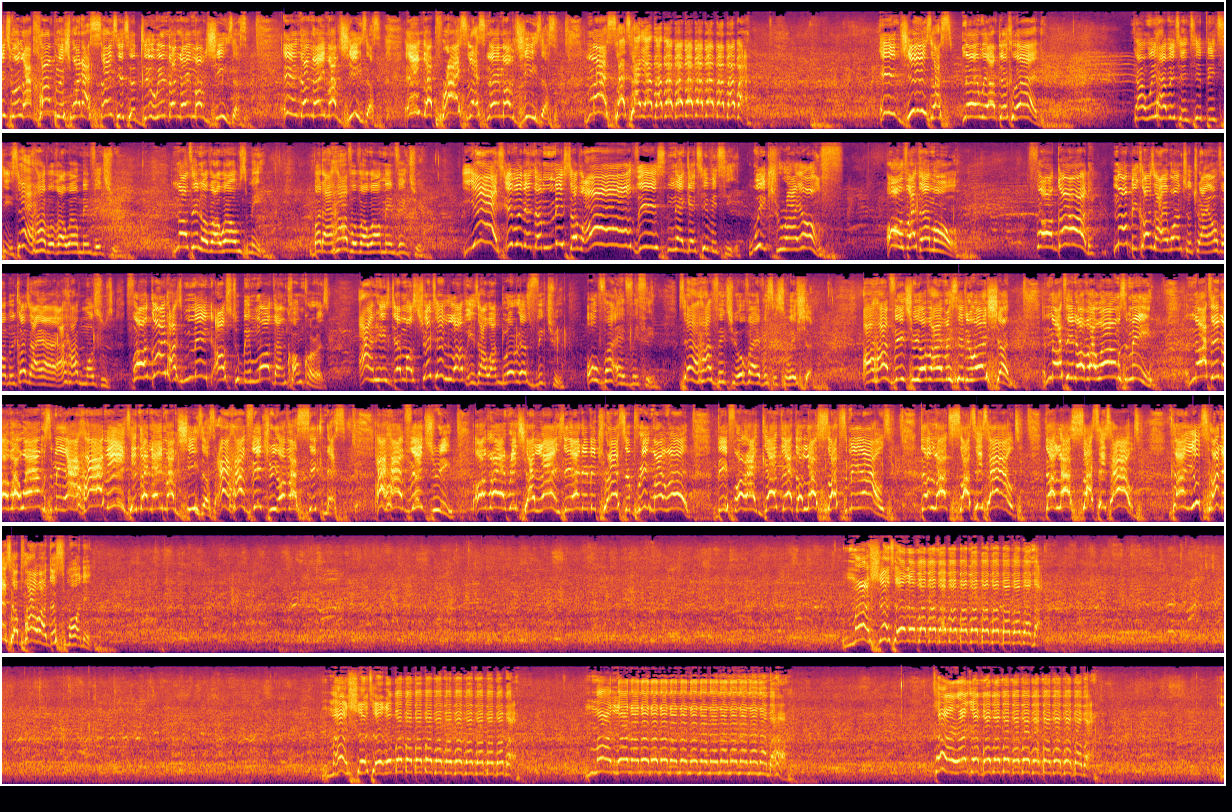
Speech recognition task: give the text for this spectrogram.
Will accomplish what I sent it to do in the name of Jesus. In the name of Jesus. In the priceless name of Jesus. In Jesus' name we have declared. Can we have it in TPT? Say, I have overwhelming victory. Nothing overwhelms me, but I have overwhelming victory. Yes, even in the midst of all this negativity, we triumph over them all. For God, not because I want to triumph or because I, I have muscles. For God has made us to be more than conquerors. And his demonstrated love is our glorious victory over everything. Say, I have victory over every situation. I have victory over every situation. Nothing overwhelms me. Nothing overwhelms me. I have it in the name of Jesus. I have victory over sickness. I have victory over every challenge the enemy tries to bring my way. Before I get there, the Lord sorts me out. The Lord sorts it out. The Lord sorts it out. Can you turn into power this morning?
